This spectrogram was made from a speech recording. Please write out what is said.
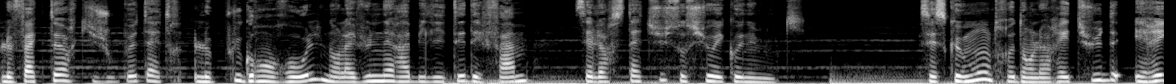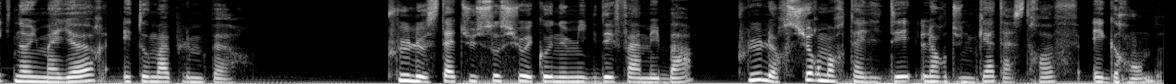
Le facteur qui joue peut-être le plus grand rôle dans la vulnérabilité des femmes, c'est leur statut socio-économique. C'est ce que montrent dans leur étude Eric Neumayer et Thomas Plumper. Plus le statut socio-économique des femmes est bas, plus leur surmortalité lors d'une catastrophe est grande.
